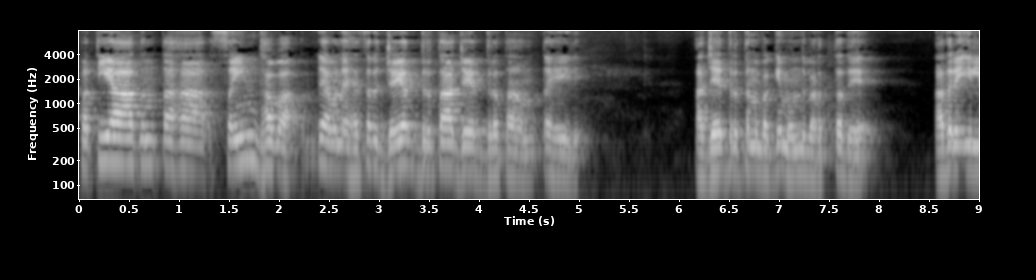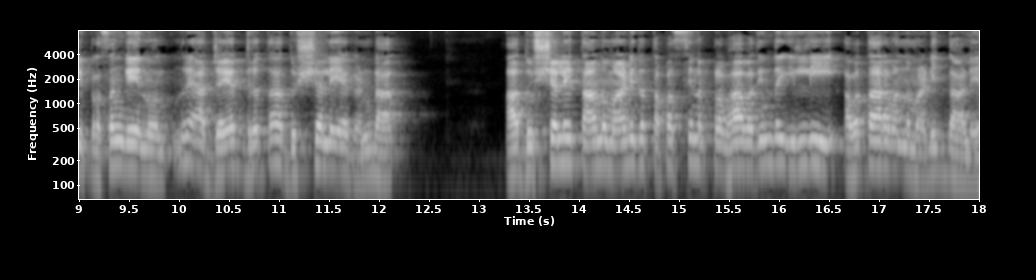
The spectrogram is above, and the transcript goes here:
ಪತಿಯಾದಂತಹ ಸೈಂಧವ ಅಂದರೆ ಅವನ ಹೆಸರು ಜಯದ್ರತ ಜಯದ್ರತ ಅಂತ ಹೇಳಿ. ಆ ಜಯದ್ರತನ ಬಗ್ಗೆ ಮುಂದೆ ಬರ್ತದೆ. ಆದರೆ ಇಲ್ಲಿ ಪ್ರಸಂಗ ಏನು ಅಂತಂದರೆ ಆ ಜಯದ್ರತ ದುಶ್ಯಲೆಯ ಗಂಡ ಆ ದುಶ್ಯಲೆ ತಾನು ಮಾಡಿದ ತಪಸ್ಸಿನ ಪ್ರಭಾವದಿಂದ ಇಲ್ಲಿ ಅವತಾರವನ್ನು ಮಾಡಿದ್ದಾಳೆ.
